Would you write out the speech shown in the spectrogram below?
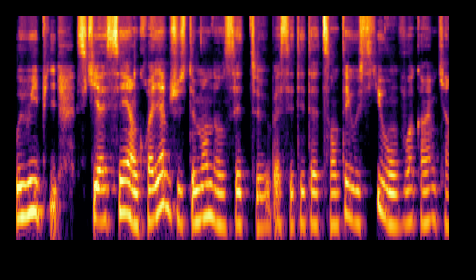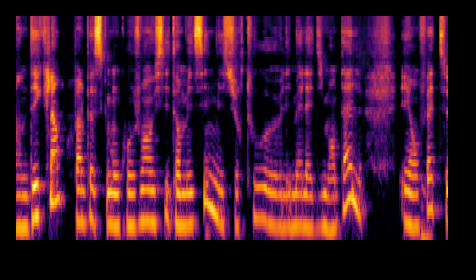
oui, oui, puis ce qui est assez incroyable justement dans cette, bah, cet état de santé aussi, où on voit quand même qu'il y a un déclin. Parce que mon conjoint aussi est en médecine, mais surtout les maladies mentales. Et en fait,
